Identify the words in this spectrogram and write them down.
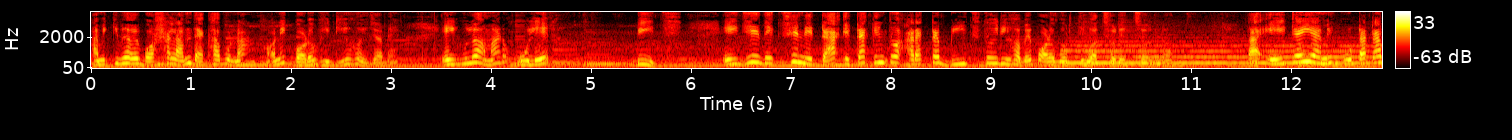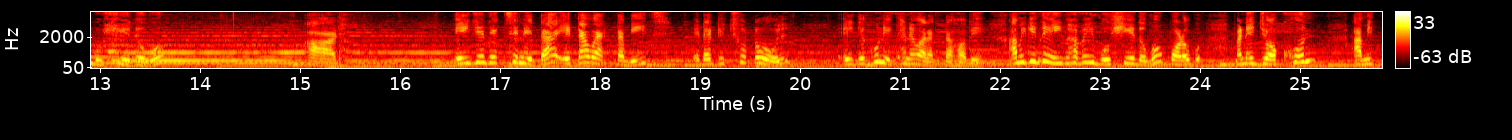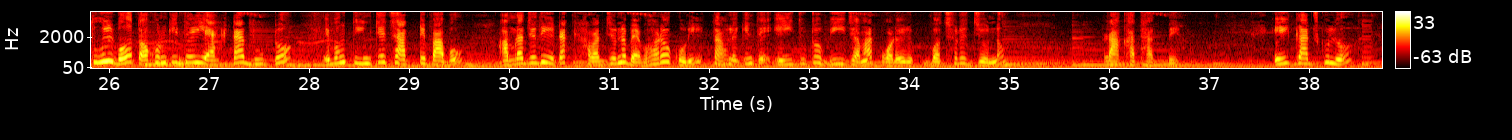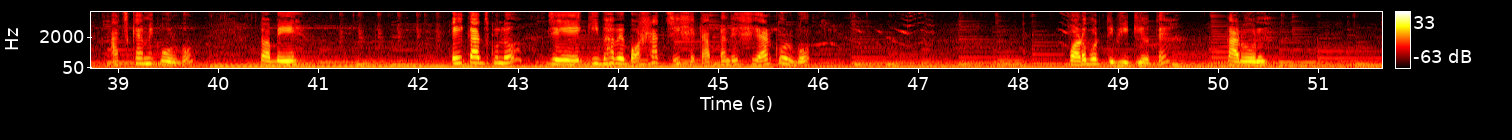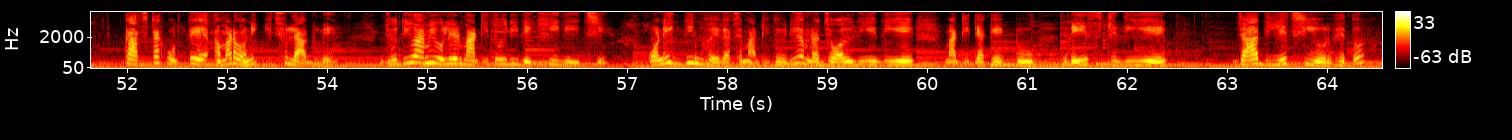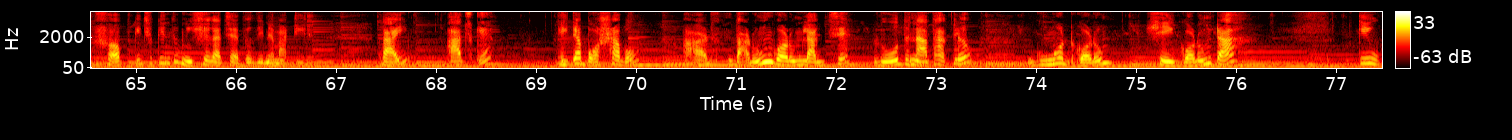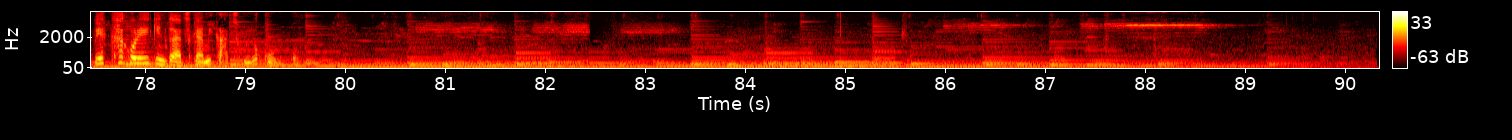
আমি কীভাবে বসালাম দেখাবো না। অনেক বড় ভিডিও হয়ে যাবে। এইগুলো আমার ওলের বীজ। এই যে দেখছেন এটা এটা কিন্তু আর একটা বীজ তৈরি হবে পরবর্তী বছরের জন্য। তা এইটাই আমি গোটাটা বসিয়ে দেব। আর এই যে দেখছেন এটা, এটাও একটা বীজ, এটা একটু ছোট ওল। এই দেখুন, এখানেও আর একটা হবে। আমি কিন্তু এইভাবেই বসিয়ে দেবো। পর মানে যখন আমি তুলবো, তখন কিন্তু এই একটা, দুটো এবং তিনটে, চারটে পাবো। আমরা যদি এটা খাওয়ার জন্য ব্যবহারও করি, তাহলে কিন্তু এই দুটো বীজ আমার পরের বছরের জন্য রাখা থাকবে। এই কাজগুলো আজকে আমি করব, তবে এই কাজগুলো যে কীভাবে বসাচ্ছি সেটা আপনাদের শেয়ার করব পরবর্তী ভিডিওতে, কারণ কাজটা করতে আমার অনেক কিছু লাগবে। যদিও আমি ওলের মাটি তৈরি দেখিয়ে দিয়েছি, অনেক দিন হয়ে গেছে মাটি তৈরি, আমরা জল দিয়ে দিয়ে মাটিটাকে একটু রেস্ট দিয়ে যা দিয়েছি ওর ভেতর, সব কিছু কিন্তু মিশে গেছে এতদিনে মাটির। তাই আজকে এটা বসাবো, আর দারুণ গরম লাগছে। রোদ না থাকলেও গুমট গরম, সেই গরমটা কে উপেক্ষা করেই কিন্তু আজকে আমি কাজগুলো করব।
